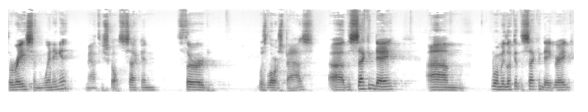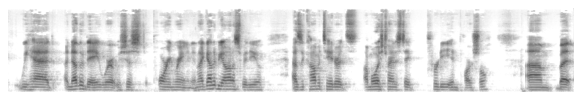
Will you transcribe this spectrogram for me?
the race and winning it. Matthew Scholtz second. Third was Loris Baz. Uh, the second day, um, when we look at the second day, Greg, we had another day where it was just pouring rain. And I got to be honest with you, as a commentator, it's I'm always trying to stay pretty impartial. Um, but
